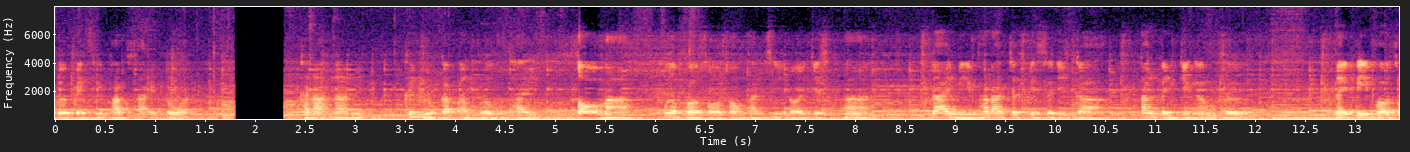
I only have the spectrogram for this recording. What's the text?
โดยเป็นที่พักสายตรวจขณะนั้นขึ้นอยู่กับอำเภออุทัย ต่อมาเมื่อพศ 2475 ได้มีพระราชกฤษฎีกาตั้งเป็นกิ่งอำเภอ ในปีพศ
